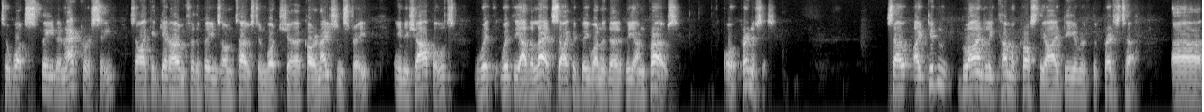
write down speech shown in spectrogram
to what speed and accuracy so I could get home for the beans on toast and watch uh, Coronation Street in Sharples with, with the other lads so I could be one of the, the young pros or apprentices. So I didn't blindly come across the idea of the predator, uh,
